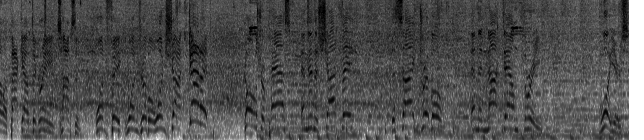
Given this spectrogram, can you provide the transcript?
Iguodala back out to Green. Thompson, one fake, one dribble, one shot. Got it! Goal. Extra pass, and then the shot fake, the side dribble, and the knockdown three. Warriors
